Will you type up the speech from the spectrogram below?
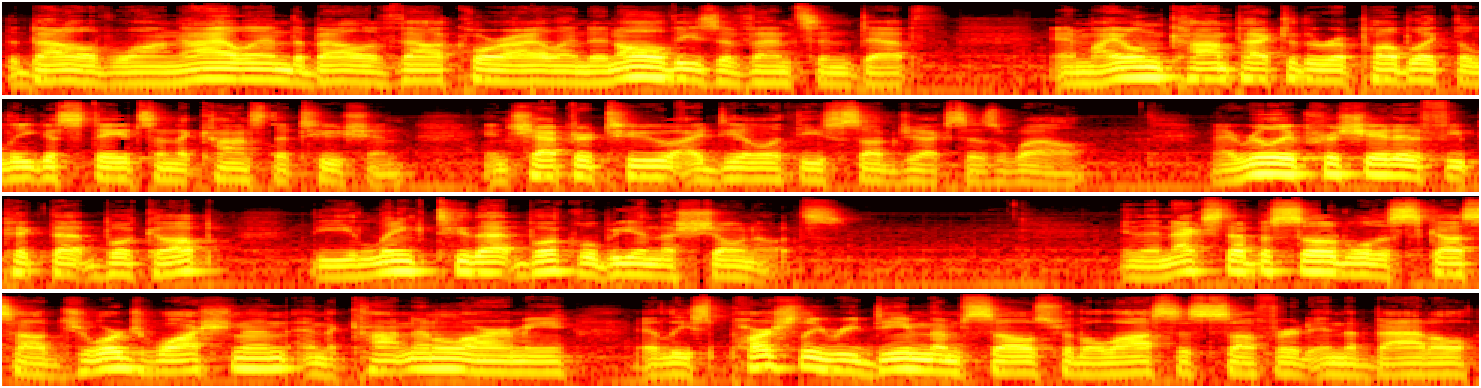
the Battle of Long Island, the Battle of Valcour Island, and all these events in depth. And my own Compact of the Republic, the League of States, and the Constitution. In Chapter 2, I deal with these subjects as well. And I really appreciate it if you pick that book up. The link to that book will be in the show notes. In the next episode, we'll discuss how George Washington and the Continental Army at least partially redeem themselves for the losses suffered in the Battle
